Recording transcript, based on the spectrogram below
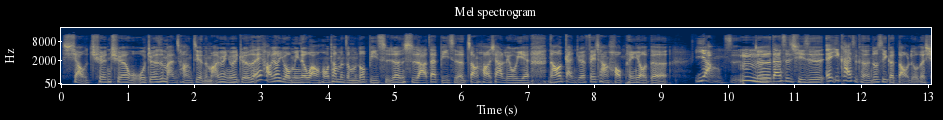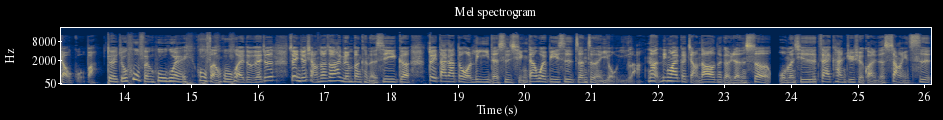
小圈圈，我我觉得是蛮常见的嘛，因为你会觉得说，哎，好像有名的网红，他们怎么都彼此认识啊，在彼此的账号下留言，然后感觉非常好朋友的。样子，嗯，就是，但是其实，哎、欸，一开始可能都是一个导流的效果吧。对，就互粉互惠，互粉互惠，对不对？就是，所以你就想出来说，它原本可能是一个对大家都有利益的事情，但未必是真正的友谊啦。那另外一个讲到那个人设，我们其实，在看剧学管理的上一次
